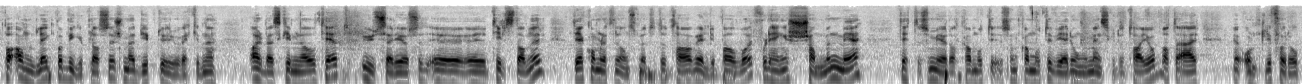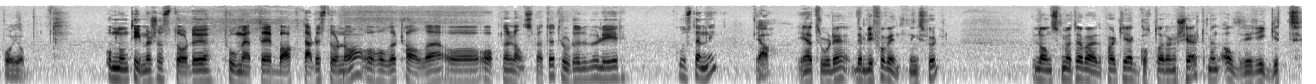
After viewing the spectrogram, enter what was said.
på anlegg, på byggeplasser, som er dypt urovekkende. Arbeidskriminalitet, useriøse ø, tilstander, det kommer dette landsmøtet til å ta veldig på alvor. For det henger sammen med dette som, gjør at, som kan motivere unge mennesker til å ta jobb, at det er ordentlige forhold på jobb. Om noen timer så står du to meter bak der du står nå og holder tale og åpner landsmøtet. Tror du det blir god stemning? Ja, jeg tror det. Den blir forventningsfull. Landsmøtet i Arbeiderpartiet er godt arrangert, men aldri rigget.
